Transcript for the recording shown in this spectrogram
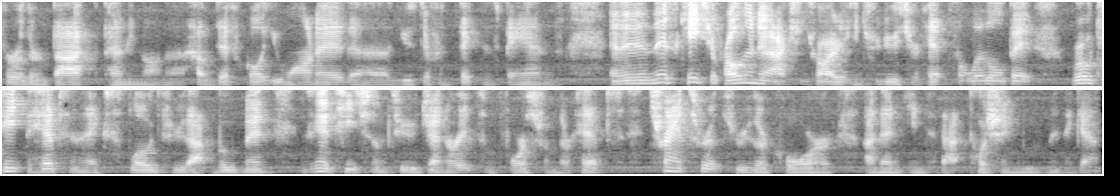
further back depending on uh, how difficult you want it, uh, use different thickness bands. And then in this case, you're probably going to actually try to introduce your hips a little bit, rotate the hips and then explode through that movement. It's going to teach them to generate some force from their hips, transfer it through their core, and then into that pushing movement again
